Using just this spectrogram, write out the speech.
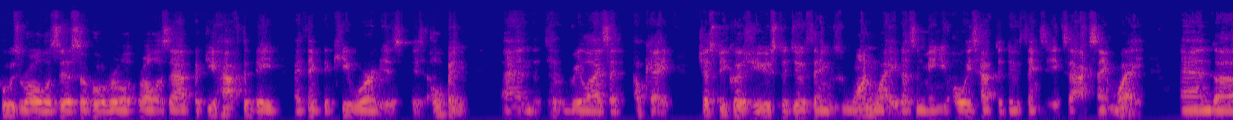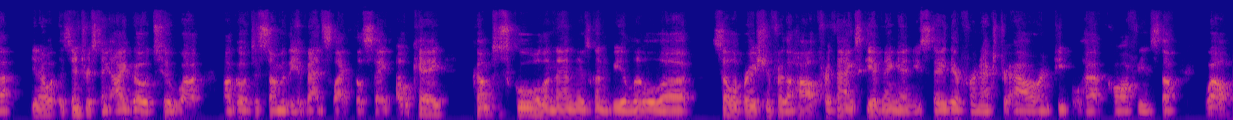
whose role is this or whose role, role is that. But you have to be. I think the key word is is open and to realize that okay, just because you used to do things one way doesn't mean you always have to do things the exact same way. And uh, you know, it's interesting. I go to uh, I'll go to some of the events like they'll say, okay, come to school, and then there's going to be a little. Uh, celebration for the for Thanksgiving and you stay there for an extra hour and people have coffee and stuff. Well,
